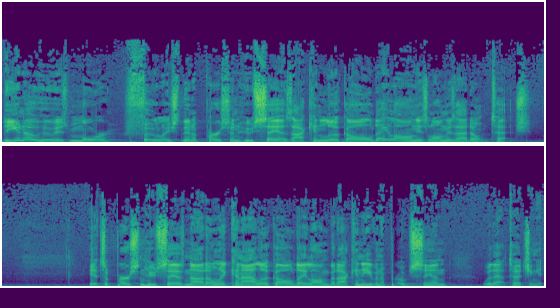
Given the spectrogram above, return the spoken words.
Do you know who is more foolish than a person who says, I can look all day long as long as I don't touch? It's a person who says, Not only can I look all day long, but I can even approach sin without touching it.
